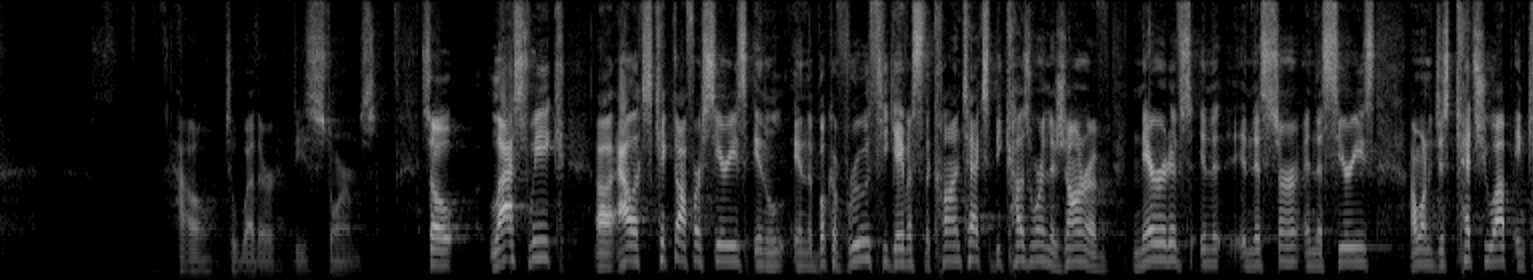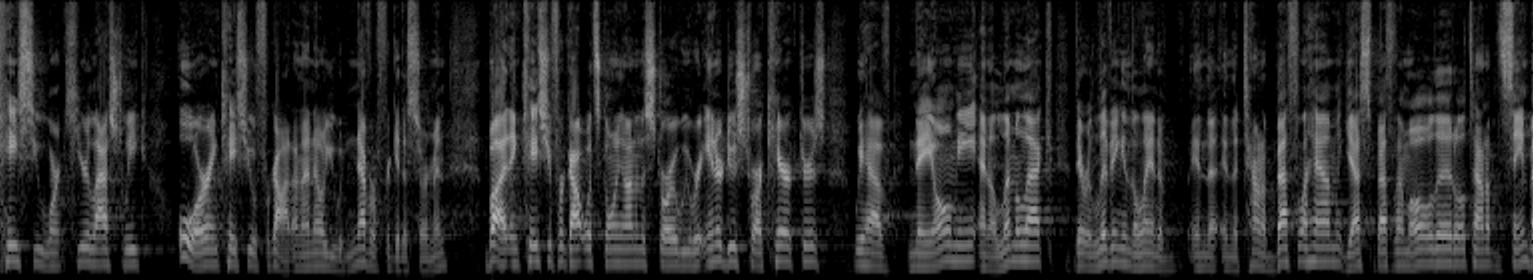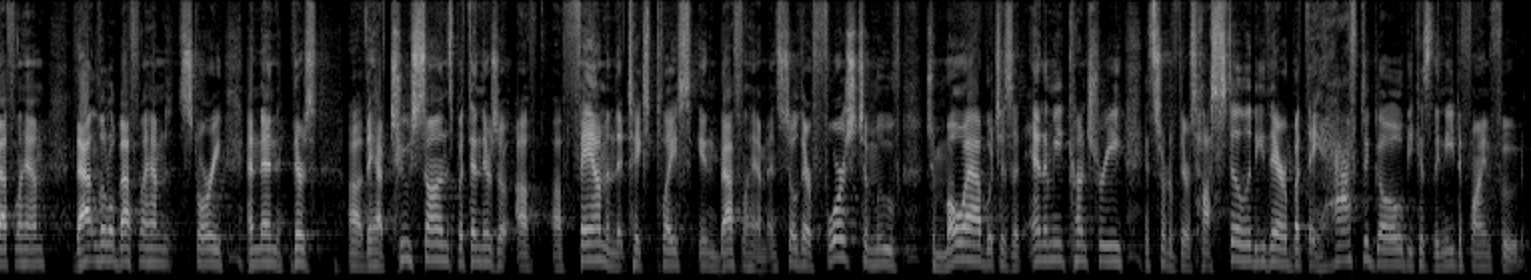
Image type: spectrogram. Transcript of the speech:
how to weather these storms. So last week, uh, Alex kicked off our series in, in the book of Ruth. He gave us the context. Because we're in the genre of narratives in, the, in, this, ser- in this series, I want to just catch you up in case you weren't here last week or in case you forgot. And I know you would never forget a sermon, but in case you forgot what's going on in the story, we were introduced to our characters. We have Naomi and Elimelech. They were living in the land of, in the, in the town of Bethlehem. Yes, Bethlehem, old little town of the same Bethlehem, that little Bethlehem story. And then there's uh, they have two sons, but then there's a, a, a, famine that takes place in Bethlehem. And so they're forced to move to Moab, which is an enemy country. It's sort of, there's hostility there, but they have to go because they need to find food.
